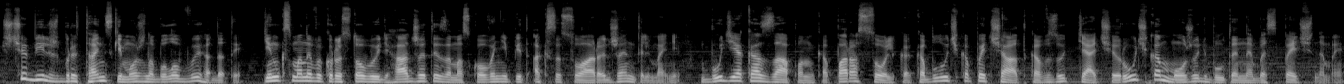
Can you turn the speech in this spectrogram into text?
Що більш британське можна було б вигадати? Кінгсмани використовують гаджети, замасковані під аксесуари джентльменів. Будь-яка запонка, парасолька, каблучка, печатка, взуття чи ручка можуть бути небезпечними.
